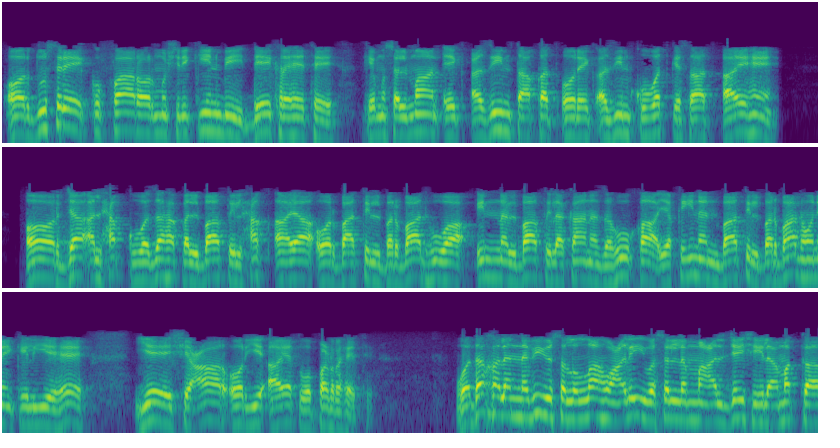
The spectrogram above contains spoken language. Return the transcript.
اور دوسرے کفار اور مشرقین بھی دیکھ رہے تھے کہ مسلمان ایک عظیم طاقت اور ایک عظیم قوت کے ساتھ آئے ہیں اور جا الحق وضحق الباطل، حق آیا اور باطل برباد ہوا۔ ان الباطل کان زہوقا، یقیناً باطل برباد ہونے کے لیے ہے۔ یہ شعار اور یہ آیت وہ پڑھ رہے تھے۔ ودخل النبی صلی اللہ علیہ وسلم مع الجيش الى مکہ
